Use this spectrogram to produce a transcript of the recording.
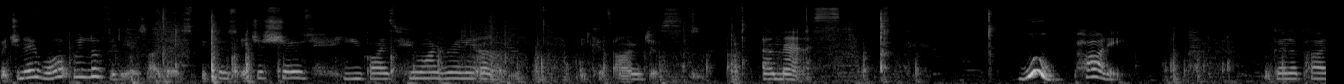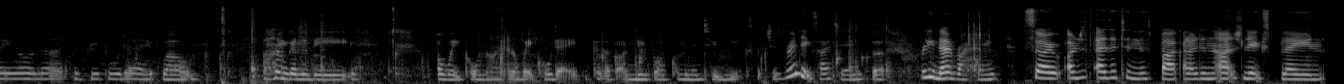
But you know what? We love videos like this because it just shows you guys who I really am. Because I'm just a mess. Woo! Party! We're gonna party all night, every day. Well, I'm gonna be awake all night and awake all day because I've got a newborn coming in two weeks, which is really exciting but really nerve wracking. So I'm just editing this back and I didn't actually explain,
